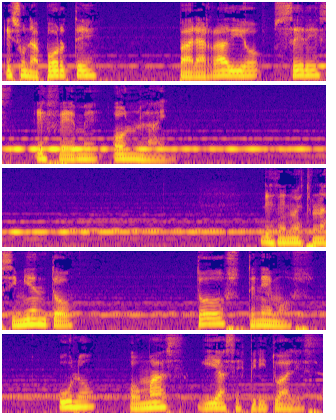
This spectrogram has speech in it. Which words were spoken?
es un aporte para Radio Ceres FM Online. Desde nuestro nacimiento, todos tenemos uno o más guías espirituales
